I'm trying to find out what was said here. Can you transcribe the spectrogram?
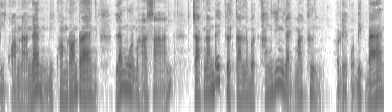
มีความหนาแน่น มีความร้อนแรง และมวลมหาศาล จากนั้นได้เกิดการระเบิดครั้งยิ่งใหญ่มากขึ้น เรียกว่า Big Bang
